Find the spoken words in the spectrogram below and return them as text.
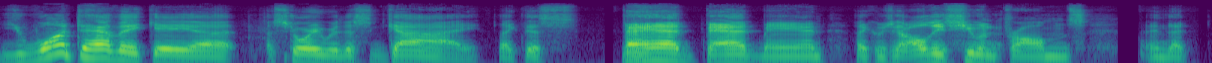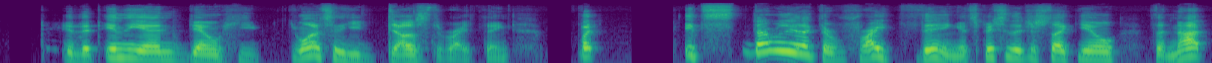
you want to have like a uh, a story where this guy, like this bad bad man, like who's got all these human problems, and that that in the end, you know, he you want to say he does the right thing, but it's not really like the right thing. It's basically just like you know the not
